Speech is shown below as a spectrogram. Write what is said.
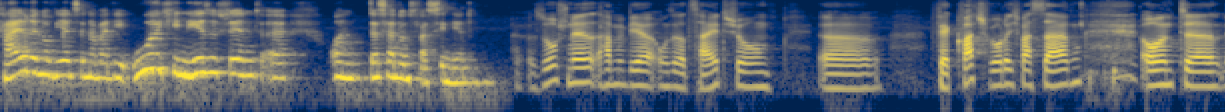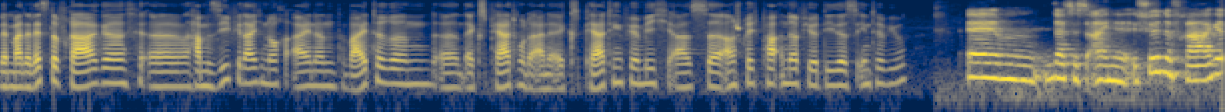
teilrenoviert sind, aber die urchinesisch sind. Äh, und das hat uns fasziniert. So schnell haben wir unsere Zeit schon äh, verquatscht, würde ich was sagen. Und äh, meine letzte Frage, äh, haben Sie vielleicht noch einen weiteren äh, Experten oder eine Expertin für mich als äh, Ansprechpartner für dieses Interview? Ähm, das ist eine schöne Frage,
